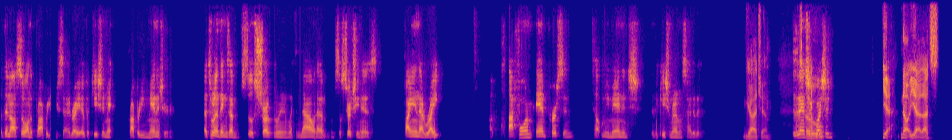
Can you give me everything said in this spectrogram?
But then also on the property side, right, a vacation property manager. That's one of the things I'm still struggling with now that I'm still searching is finding that right uh, platform and person to help me manage the vacation rental side of it. Gotcha. Does that answer your question? Yeah. No, yeah, that's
